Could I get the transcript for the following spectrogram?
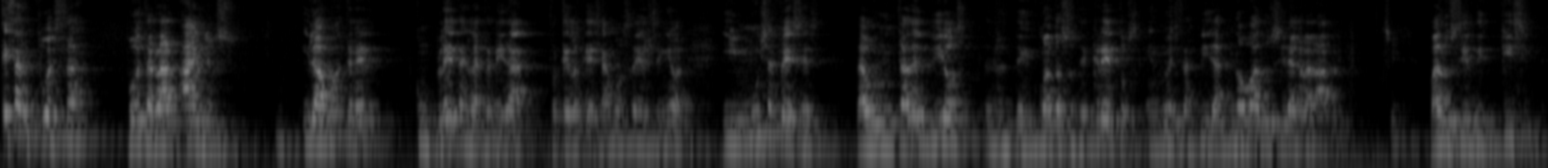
esa respuesta puede tardar años y la vamos a tener completa en la eternidad, porque es lo que deseamos ser el Señor. Y muchas veces la voluntad de Dios en cuanto a sus decretos en nuestras vidas no va a lucir agradable sí, va a lucir difícil.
